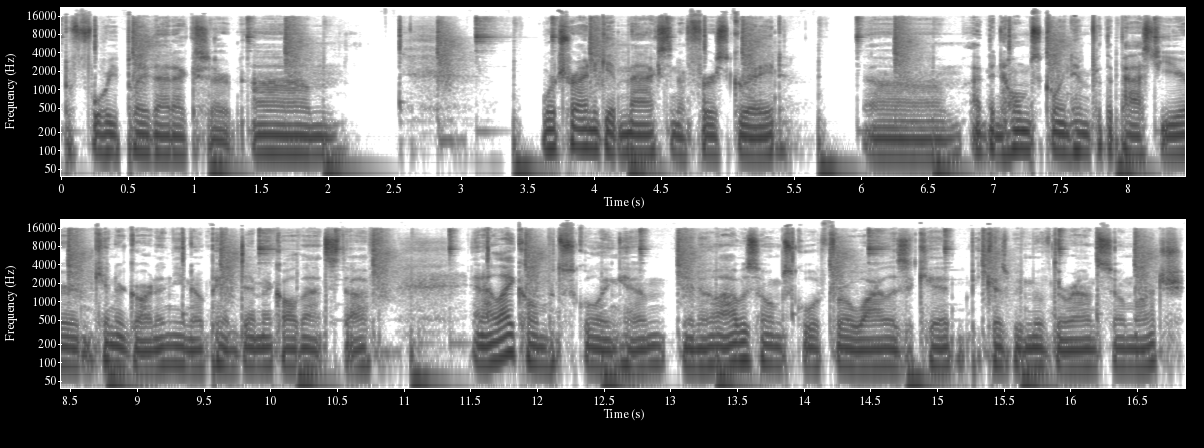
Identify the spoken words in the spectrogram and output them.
Before we play that excerpt, um, we're trying to get Max in a first grade. Um, I've been homeschooling him for the past year in kindergarten, you know, pandemic, all that stuff. And I like homeschooling him. You know, I was homeschooled for a while as a kid because we moved around so much.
